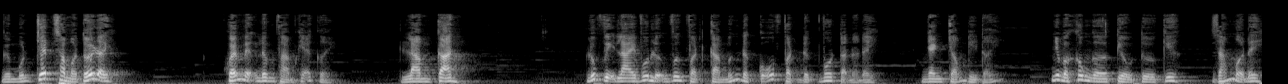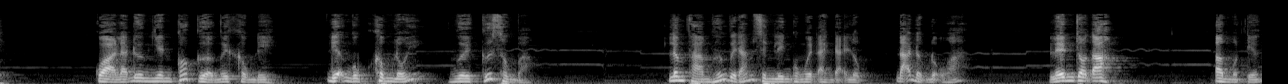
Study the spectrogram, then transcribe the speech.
Người muốn chết sao mà tới đây? Khóe miệng Lâm Phạm khẽ cười, Làm can Lúc vị lai vô lượng vương Phật cảm ứng được cỗ Phật được vô tận ở đây, Nhanh chóng đi tới. Nhưng mà không ngờ tiểu tử kia Dám ở đây. Quả là đương nhiên có cửa ngươi không đi, Địa ngục không lối, Ngươi cứ xông vào. Lâm Phạm hướng về đám sinh linh của Nguyệt Ảnh Đại Lục Đã được độ hóa. Lên cho ta! Ầm một tiếng,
